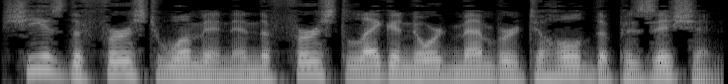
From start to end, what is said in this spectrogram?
She is the first woman and the first Lega Nord member to hold the position.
